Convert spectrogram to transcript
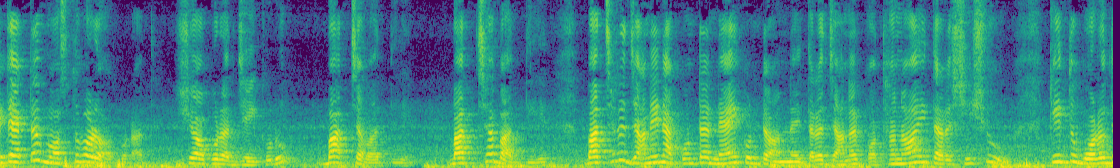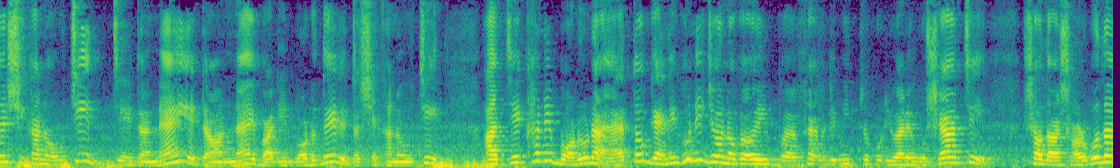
এটা একটা মস্ত বড় অপরাধ, সে অপরাধ যেই করুক, বাচ্চা বাদ দিয়ে। বাচ্চা বাদ দিয়ে। বাচ্চারা জানে না কোনটা ন্যায়, কোনটা অন্যায়। তারা জানার কথা নয়, তারা শিশু। কিন্তু বড়দের শেখানো উচিত যে এটা ন্যায়, এটা অন্যায়। বাড়ির বড়দের এটা শেখানো উচিত। আর যেখানে বড়রা এত জ্ঞানীগুণী জন ওই ফ্যামিলি মিত্র পরিবারে বসে আছে সদা সর্বদা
